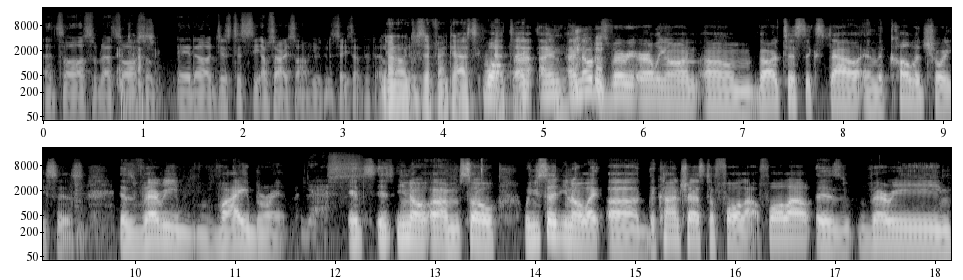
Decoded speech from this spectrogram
That's awesome. That's awesome. And uh, just to see, I'm sorry, Soft, you were going to say something. No, no, just a fantastic. Well, that's, I, I, I noticed very early on um, the artistic style and the color choices is very vibrant. Yes. It's, it's you know um so when you said you know like uh the contrast to Fallout, Fallout is very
